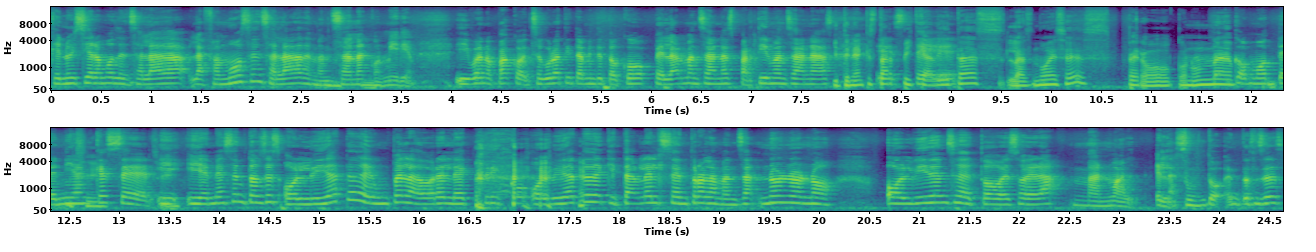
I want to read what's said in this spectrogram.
que no hiciéramos la ensalada, la famosa ensalada de manzana con Miriam. Y bueno, Paco, seguro a ti también te tocó pelar manzanas, partir manzanas. Y tenían que estar este, picaditas las nueces, pero con una... Como tenían que ser. Y, y, en ese entonces, olvídate de un pelador eléctrico, olvídate de quitarle el centro a la manzana. No, no, no olvídense de todo eso, era manual el asunto. Entonces,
